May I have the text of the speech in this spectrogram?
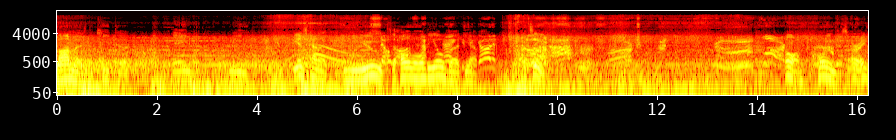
llama is the key to the game. I mean, he is kind of new to the whole ordeal, Hey, but if yeah. you got it. Let's see. Mark! Oh, I'm controlling this. Alright.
